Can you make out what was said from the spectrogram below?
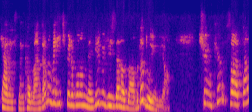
kendisinin kazanacağını ve hiçbiri bununla ilgili bir vicdan azabı da duymuyor. Çünkü zaten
